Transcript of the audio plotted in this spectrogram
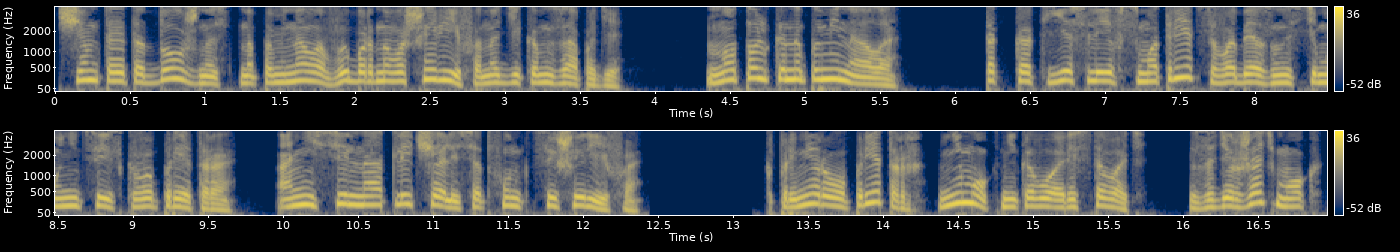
чем-то эта должность напоминала выборного шерифа на Диком Западе. Но только напоминала, так как если всмотреться в обязанности муницейского претора, они сильно отличались от функций шерифа. К примеру, претор не мог никого арестовать, задержать мог,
